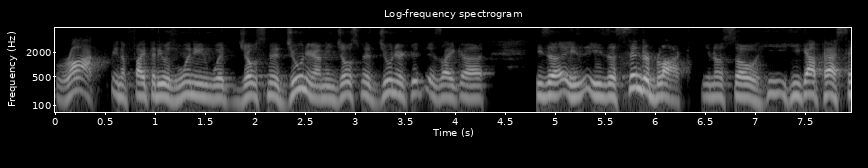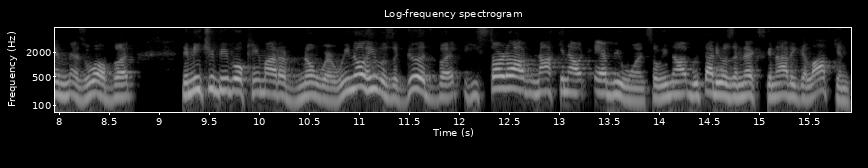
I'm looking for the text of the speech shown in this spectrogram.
rocked in a fight that he was winning with Joe Smith Jr. I mean, Joe Smith Jr. is like a he's a he's a cinder block, you know. So he he got past him as well, but. Dimitri Bivol came out of nowhere. We know he was a good, but he started out knocking out everyone. So we not we thought he was the next Gennady Golovkin,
